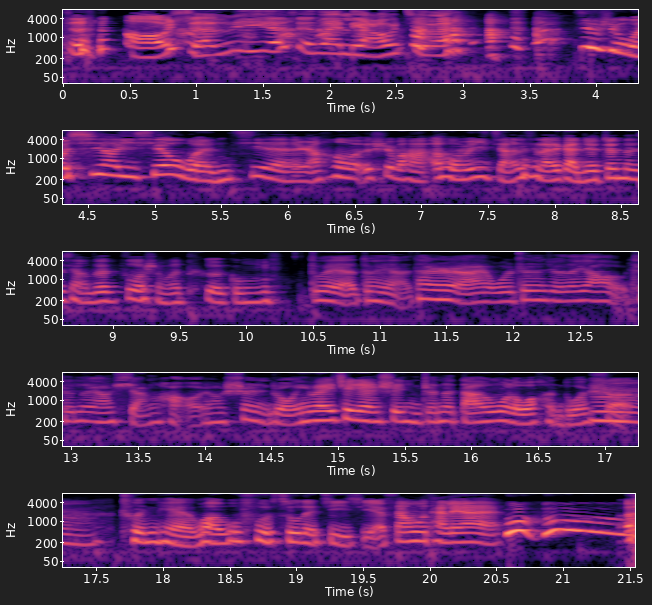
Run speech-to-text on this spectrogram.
真 的好神秘呀！现在聊起来，就是我需要一些文件，然后是吧？呃，我们一讲起来，感觉真的像在做什么特工。对呀，对呀，但是哎，我真的觉得要真的要想好，要慎重，因为这件事情真的耽误了我很多事儿。春天万物复苏的季节，耽误谈恋爱，呜呼烦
